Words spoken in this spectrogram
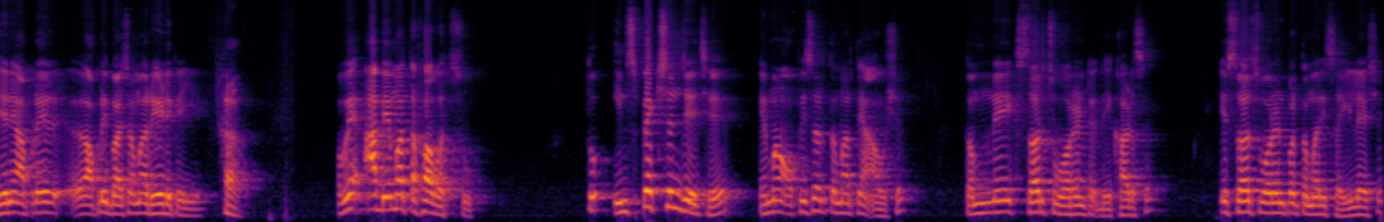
જેને આપણે આપણી ભાષામાં રેડ કહીએ. હા. હવે આ બેમાં તફાવત શું? તો ઇન્સ્પેક્શન જે છે એમાં ઓફિસર તમારે ત્યાં આવશે તમને એક સર્ચ વોરંટ દેખાડશે. એ સર્ચ વોરંટ પર તમારી સહી લેશે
